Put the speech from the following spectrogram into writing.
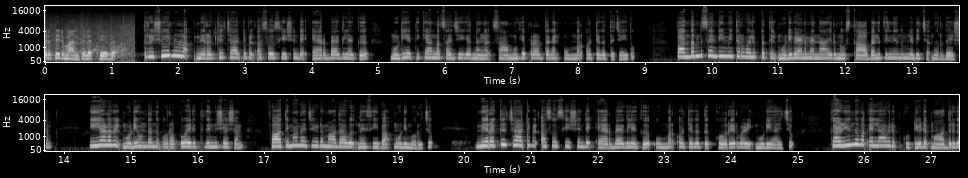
ഒരു തീരുമാനത്തിലെത്തിയത്. തൃശ്ശൂരിലുള്ള മിറക്കിൾ ചാരിറ്റബിൾ അസോസിയേഷന്റെ എയർ ബാഗിലേക്ക് മുടി എത്തിക്കാനുള്ള സജ്ജീകരണങ്ങൾ സാമൂഹ്യ പ്രവർത്തകൻ ഉമ്മർ ഒറ്റകത്ത് ചെയ്തു. പന്ത്രണ്ട് സെന്റിമീറ്റർ വലുപ്പത്തിൽ മുടി വേണമെന്നായിരുന്നു സ്ഥാപനത്തിൽ നിന്നും ലഭിച്ച നിർദ്ദേശം. ഈ അളവിൽ മുടിയുണ്ടെന്ന് ഉറപ്പുവരുത്തിയതിനു ശേഷം ഫാത്തിമ നജയുടെ മാതാവ് നസീബ മുടി മുറിച്ചു. മിറക്കിൾ ചാരിറ്റബിൾ അസോസിയേഷന്റെ എയർ ബാഗിലേക്ക് ഉമ്മർ ഒറ്റകത്ത് കൊറിയർ വഴി മുടി അയച്ചു. കഴിയുന്നവർ എല്ലാവരും കുട്ടിയുടെ മാതൃക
